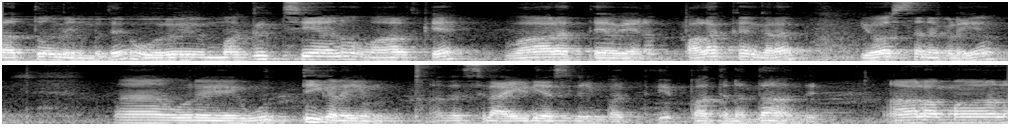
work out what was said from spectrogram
தத்துவம் என்பது ஒரு மகிழ்ச்சியான வாழ்க்கை வாழ தேவையான பழக்கங்களை யோசனைகளையும் ஒரு உத்திகளையும் அந்த சில ஐடியாஸ்லையும் பற்றி பார்த்தினது தான் அது. ஆழமான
